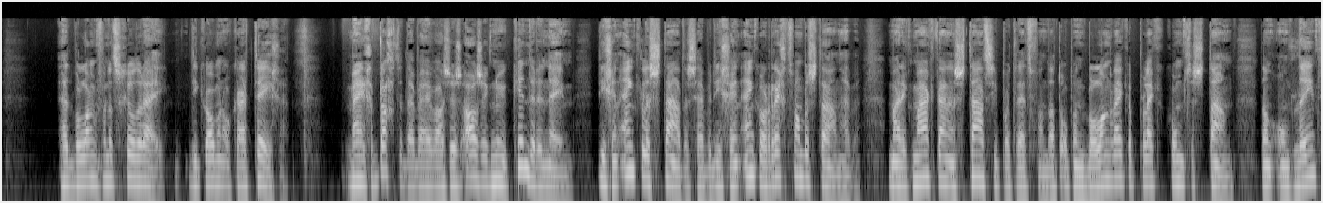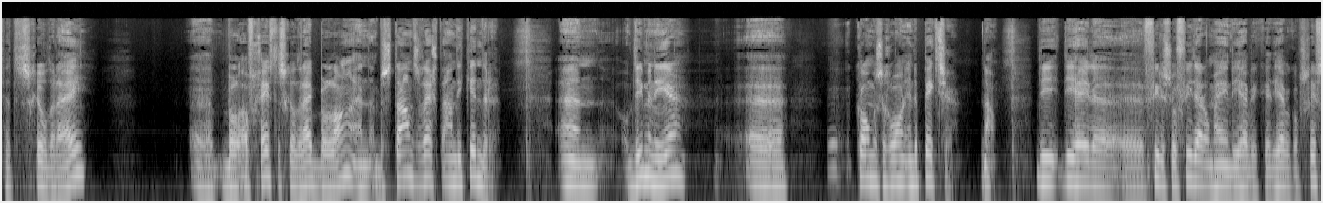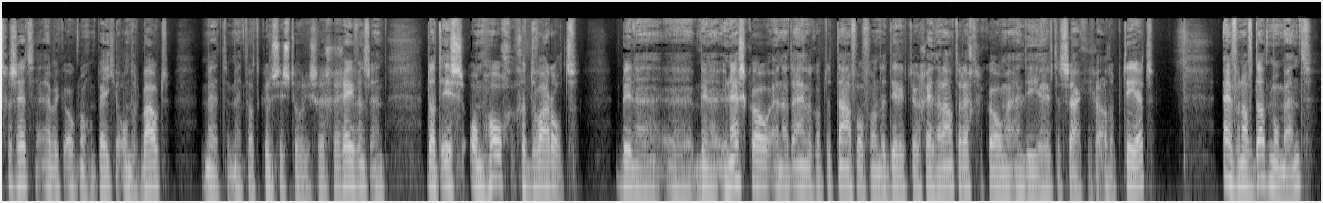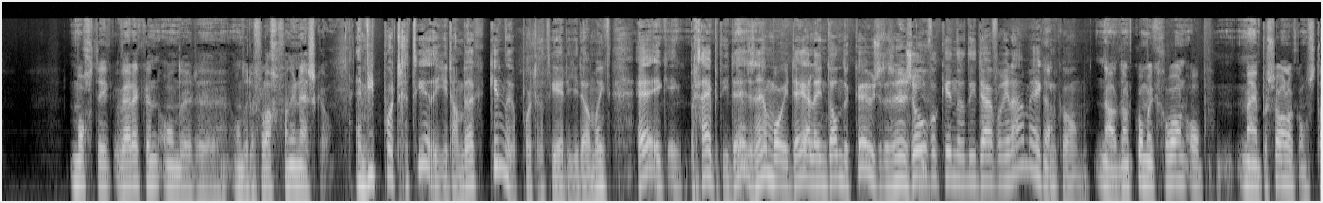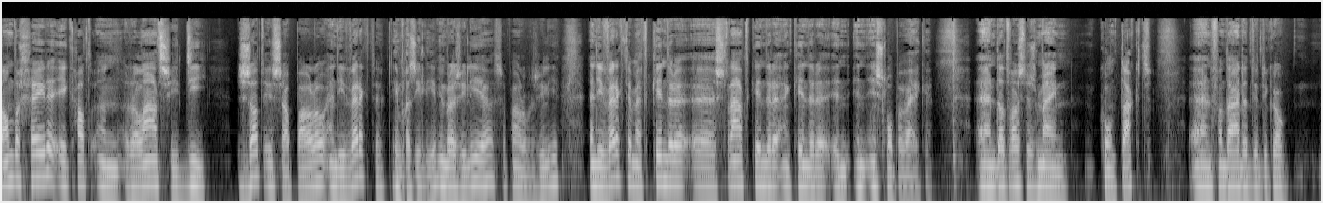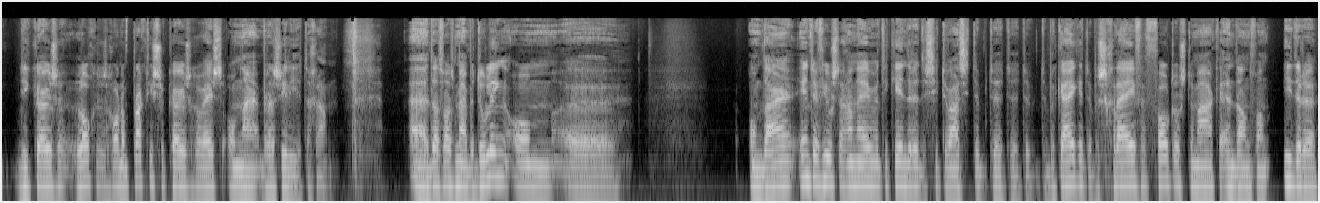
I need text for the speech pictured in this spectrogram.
het belang van het schilderij. Die komen elkaar tegen mijn gedachte daarbij was dus als ik nu kinderen neem die geen enkele status hebben, die geen enkel recht van bestaan hebben. Maar ik maak daar een statieportret van dat op een belangrijke plek komt te staan. Dan ontleent het schilderij, uh, of geeft de schilderij belang en bestaansrecht aan die kinderen. En op die manier uh, komen ze gewoon in de picture. Nou, die, die hele uh, filosofie daaromheen die heb, ik, die heb ik op schrift gezet. Heb ik ook nog een beetje onderbouwd met, met wat kunsthistorische gegevens. En dat is omhoog gedwarreld binnen, uh, binnen UNESCO... en uiteindelijk op de tafel van de directeur-generaal terechtgekomen... en die heeft het zaakje geadopteerd. En vanaf dat moment mocht ik werken onder de, onder de vlag van UNESCO. En wie portretteerde je dan? Welke kinderen portretteerde je dan? Want hè, ik, ik begrijp het idee, het is een heel mooi idee. Alleen dan de keuze. Er zijn zoveel kinderen die daarvoor in aanmerking komen. Nou, dan kom ik gewoon op mijn persoonlijke omstandigheden. Ik had een relatie die zat in Sao Paulo en die werkte... In Brazilië? In Brazilië, Sao Paulo, Brazilië. En die werkte met kinderen, uh, straatkinderen en kinderen in, in, in sloppenwijken. En dat was dus mijn contact. En vandaar dat natuurlijk ook die keuze, logisch is gewoon een praktische keuze geweest om naar Brazilië te gaan. Uh, dat was mijn bedoeling om, uh, om daar interviews te gaan nemen met die kinderen, de situatie te, te, te, te bekijken, te beschrijven, foto's te maken en dan van iedere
